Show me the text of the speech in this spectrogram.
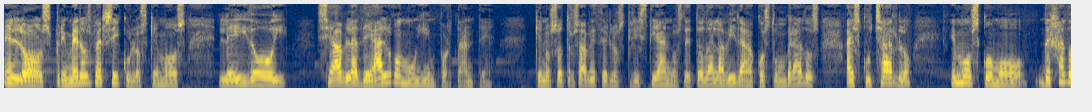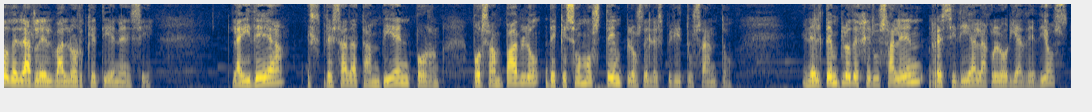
En los primeros versículos que hemos leído hoy se habla de algo muy importante, que nosotros a veces los cristianos de toda la vida acostumbrados a escucharlo, hemos como dejado de darle el valor que tiene en sí. La idea, expresada también por, por San Pablo, de que somos templos del Espíritu Santo. En el templo de Jerusalén residía la gloria de Dios,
